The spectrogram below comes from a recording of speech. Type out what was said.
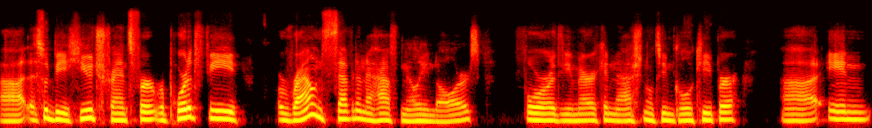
Uh, this would be a huge transfer. Reported fee around seven and a half million dollars for the American national team goalkeeper. Uh, in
